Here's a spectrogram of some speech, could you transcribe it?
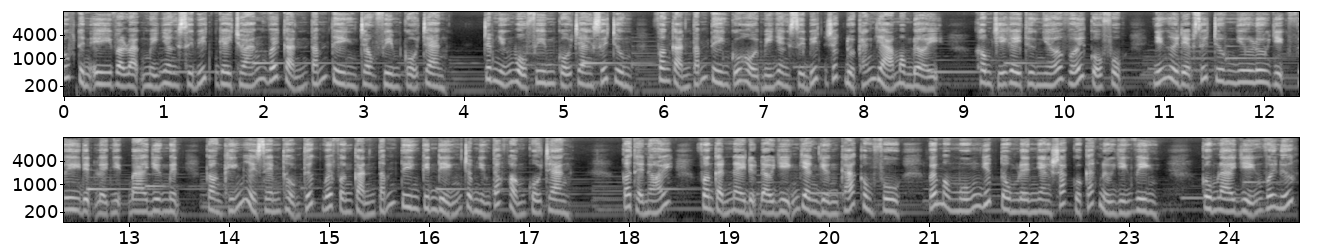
Cúc Tình Y và loạt mỹ nhân Cbiz gây choáng với cảnh tắm tiên trong phim cổ trang. Trong những bộ phim cổ trang xứ Trung, phân cảnh tắm tiên của hội mỹ nhân Cbiz rất được khán giả mong đợi. Không chỉ gây thương nhớ với cổ phục, những người đẹp xứ Trung như Lưu Diệt Phi, Địch Lệ Nhiệt Ba, Dương Mịch còn khiến người xem thổn thức với phân cảnh tắm tiên kinh điển trong những tác phẩm cổ trang. Có thể nói, phân cảnh này được đạo diễn dàn dựng khá công phu với mong muốn giúp tôn lên nhan sắc của các nữ diễn viên. Cùng là diễn với nước,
